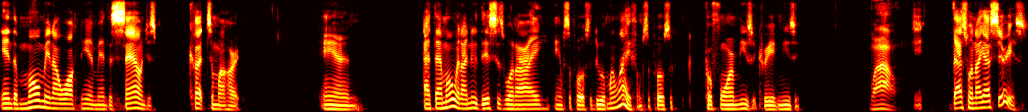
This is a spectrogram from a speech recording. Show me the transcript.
And the moment I walked in, man, the sound just cut to my heart. And at that moment, I knew this is what I am supposed to do with my life. I'm supposed to perform music, create music. wow That's when I got serious,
